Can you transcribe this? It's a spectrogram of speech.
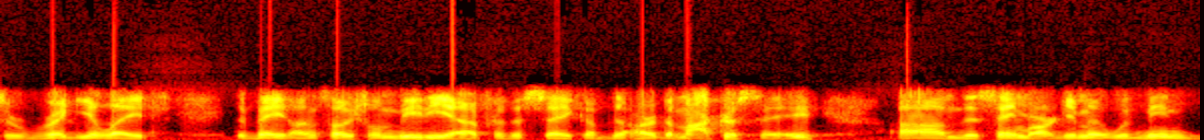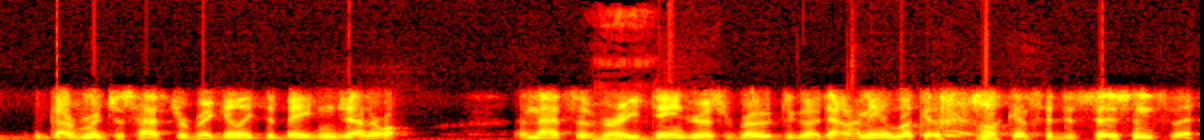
to regulate debate on social media for the sake of the, our democracy, um, the same argument would mean the government just has to regulate debate in general and that's a very mm-hmm. dangerous road to go down. I mean, look at look at the decisions that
